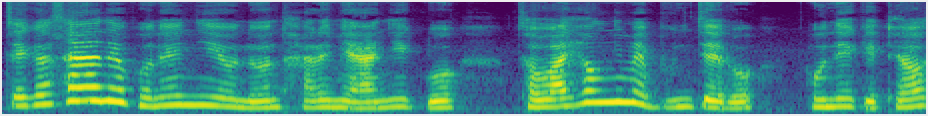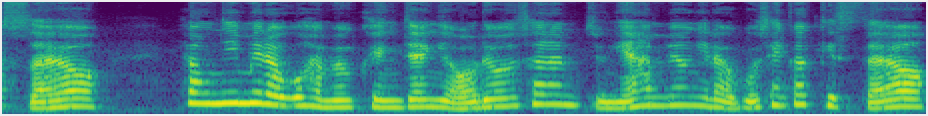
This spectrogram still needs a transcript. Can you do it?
제가 사연을 보낸 이유는 다름이 아니고 저와 형님의 문제로 보내게 되었어요. 형님이라고 하면 굉장히 어려운 사람 중에 한 명이라고 생각했어요.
